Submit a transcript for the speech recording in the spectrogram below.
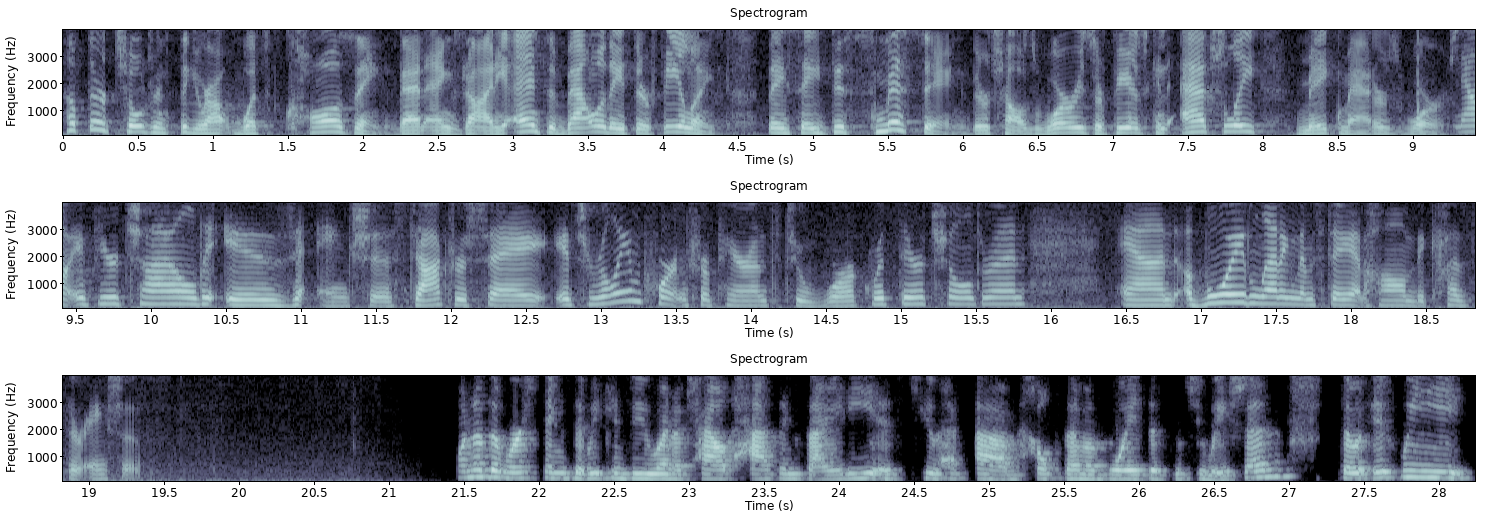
help their children figure out what's causing that anxiety and to validate their feelings. They say dismissing their child's worries or fears can actually make matters worse. Now, if your child is anxious, doctors say it's really important for parents to work with their children and avoid letting them stay at home because they're anxious. One of the worst things that we can do when a child has anxiety is to um, help them avoid the situation. So if we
